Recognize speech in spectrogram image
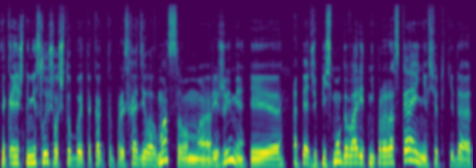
Я, конечно, не слышал, чтобы это как-то происходило в массовом э, режиме. И, опять же, письмо говорит не про раскаяние, все-таки, да,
